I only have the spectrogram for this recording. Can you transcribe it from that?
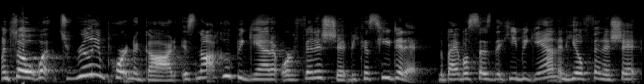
And so, what's really important to God is not who began it or finished it because He did it. The Bible says that He began and He'll finish it.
